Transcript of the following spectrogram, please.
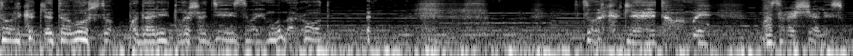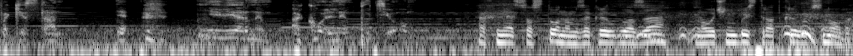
только для того, чтобы подарить лошадей своему народу. Только для этого мы возвращались в Пакистан неверным окольным путем. Ахмед со стоном закрыл глаза, но очень быстро открыл их снова.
